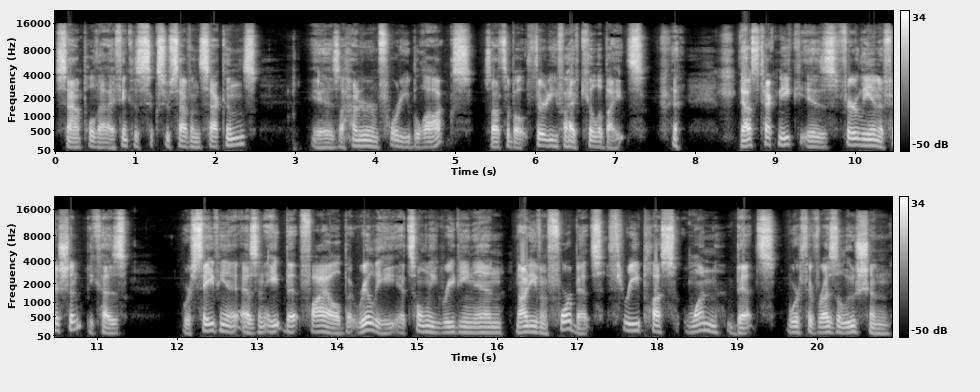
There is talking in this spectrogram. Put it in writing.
sample that I think is six or seven seconds is 140 blocks. So that's about 35 kilobytes. this technique is fairly inefficient because we're saving it as an 8-bit file, but really it's only reading in not even 4 bits, 3 plus 1 bits worth of resolution.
